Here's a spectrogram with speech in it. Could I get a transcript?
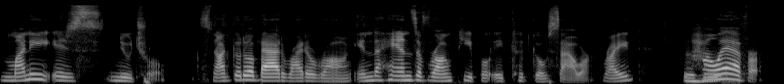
money is neutral. It's not good or bad, right or wrong. In the hands of wrong people, it could go sour, right? hmm However,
